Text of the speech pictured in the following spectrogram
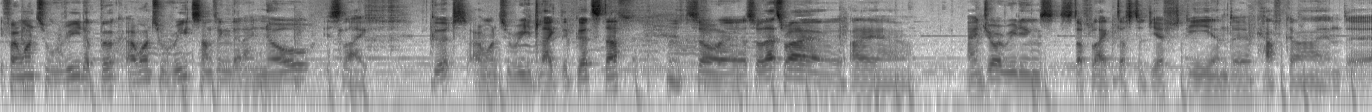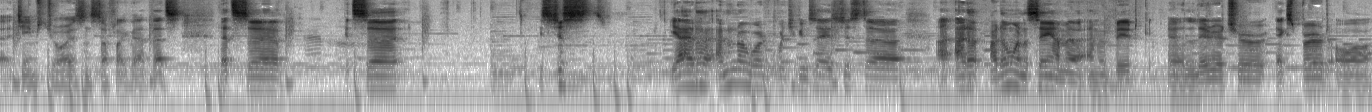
if I want to read a book, I want to read something that I know is like good. I want to read like the good stuff. So uh, so that's why I I, uh, I enjoy reading stuff like Dostoevsky and uh, Kafka and uh, James Joyce and stuff like that. That's that's uh, it's uh, it's just yeah. I don't, I don't know what, what you can say. It's just uh, I, I don't I don't want to say I'm a I'm a big uh, literature expert or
